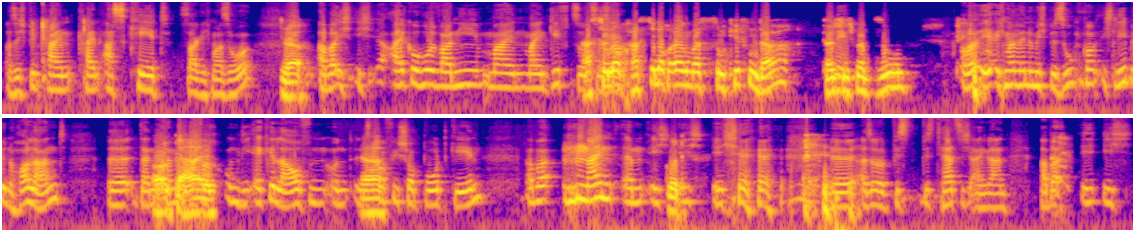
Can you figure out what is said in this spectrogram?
also ich bin kein, kein Asket, sage ich mal so. Ja. Aber ich, ich, Alkohol war nie mein, mein Gift sozusagen. Hast du noch, hast du noch irgendwas zum Kiffen da? Kann nee. ich dich mal besuchen? Aber ich meine, wenn du mich besuchen kommst, ich lebe in Holland, äh, dann oh, können wir einfach um die Ecke laufen und ins ja. Coffeeshop-Boot gehen. Aber nein, ähm, ich, Gut. ich, ich, äh, also bist, bist herzlich eingeladen. Aber ich, ich,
